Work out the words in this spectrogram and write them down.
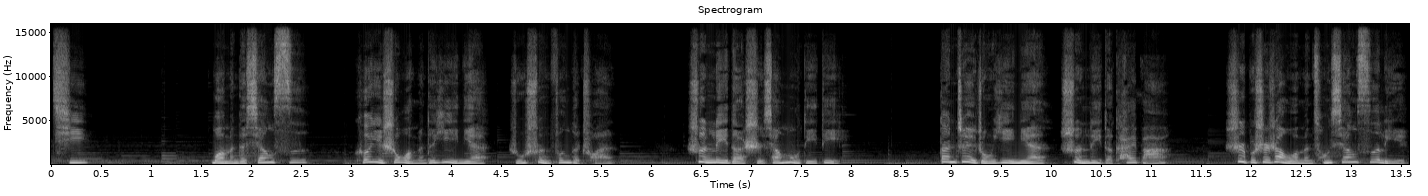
七，我们的相思可以使我们的意念如顺风的船，顺利的驶向目的地。但这种意念顺利的开拔，是不是让我们从相思里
